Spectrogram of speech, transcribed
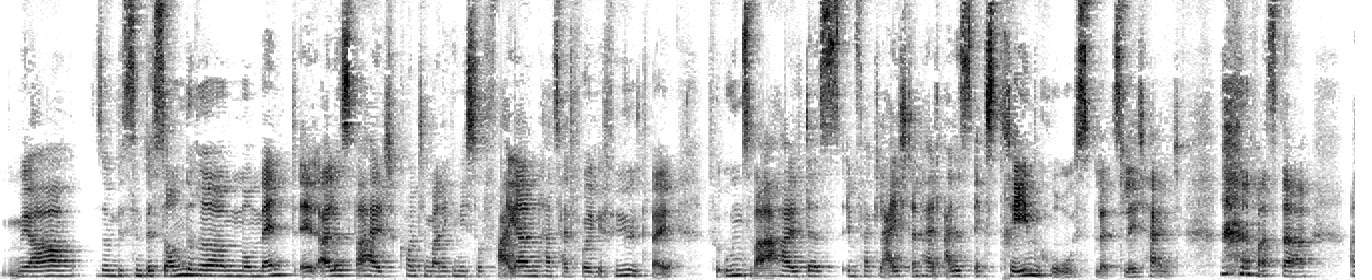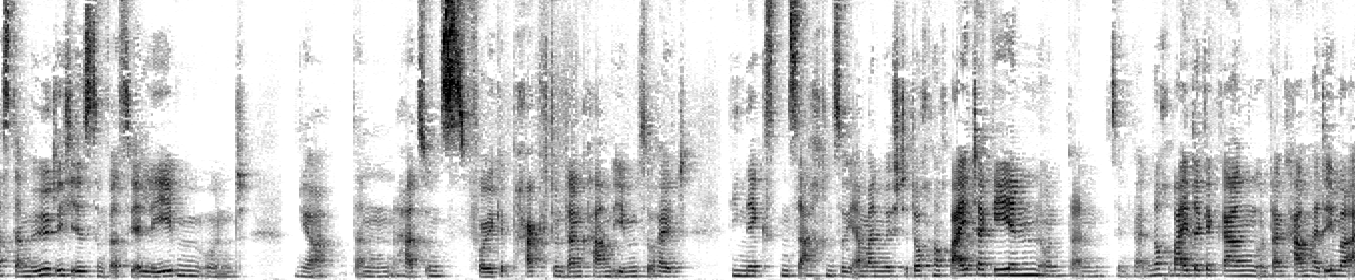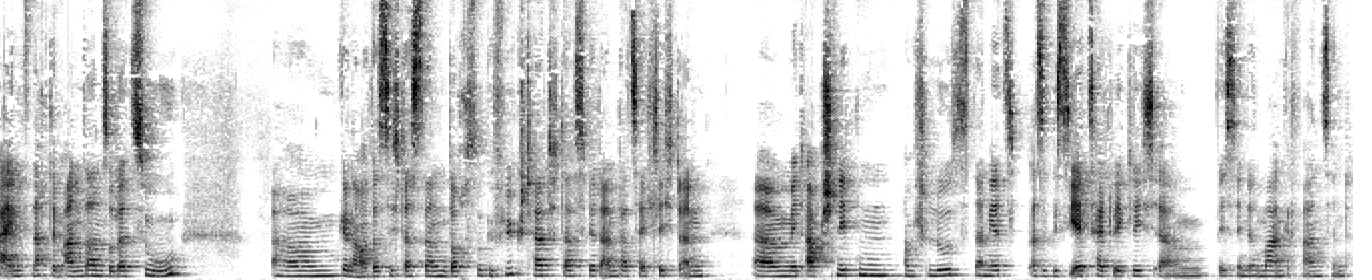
ja, so ein bisschen besonderer Moment. Alles war halt, konnte man nicht so feiern, hat es halt voll gefühlt, weil für uns war halt das im Vergleich dann halt alles extrem groß plötzlich halt, was da, was da möglich ist und was wir erleben. Und ja, dann hat es uns voll gepackt und dann kam eben so halt die nächsten Sachen, so ja, man möchte doch noch weitergehen. Und dann sind wir halt noch weitergegangen und dann kam halt immer eins nach dem anderen so dazu ähm, genau, dass sich das dann doch so gefügt hat, dass wir dann tatsächlich dann ähm, mit Abschnitten am Schluss dann jetzt, also bis jetzt halt wirklich ähm, bis in den Oman gefahren sind.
